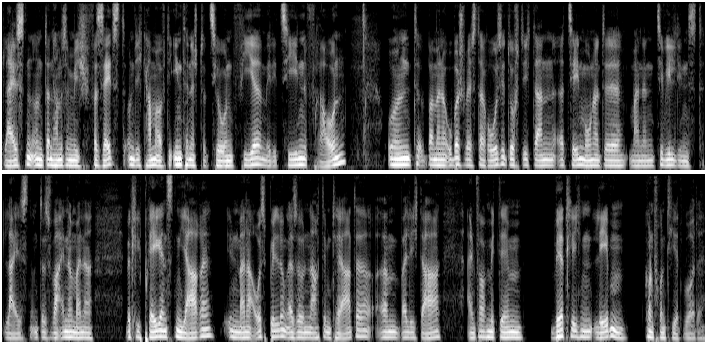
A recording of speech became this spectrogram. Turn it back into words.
leisten. Und dann haben sie mich versetzt und ich kam auf die interne Station 4, Medizin, Frauen. Und bei meiner Oberschwester Rose durfte ich dann äh, zehn Monate meinen Zivildienst leisten. Und das war einer meiner wirklich prägendsten Jahre in meiner Ausbildung, also nach dem Theater, ähm, weil ich da einfach mit dem wirklichen Leben konfrontiert wurde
